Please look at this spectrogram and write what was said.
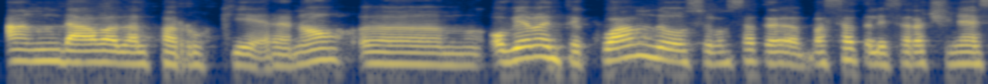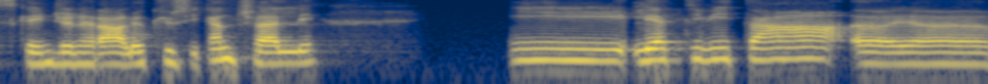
andava dal parrucchiere, no? Um, ovviamente quando sono state abbassate le saracinesche in generale o chiusi i cancelli, i, le attività eh,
